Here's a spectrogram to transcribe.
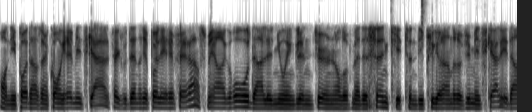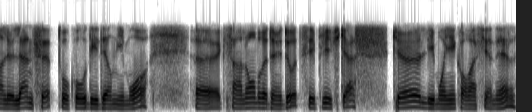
on n'est pas dans un congrès médical, fait que je vous donnerai pas les références, mais en gros, dans le New England Journal of Medicine, qui est une des plus grandes revues médicales, et dans le Lancet au cours des derniers mois, euh, sans l'ombre d'un doute, c'est plus efficace que les moyens conventionnels.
